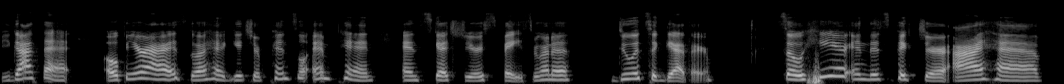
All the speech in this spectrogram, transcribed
you got that. Open your eyes, go ahead, get your pencil and pen and sketch your space. We're going to do it together. So here in this picture, I have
